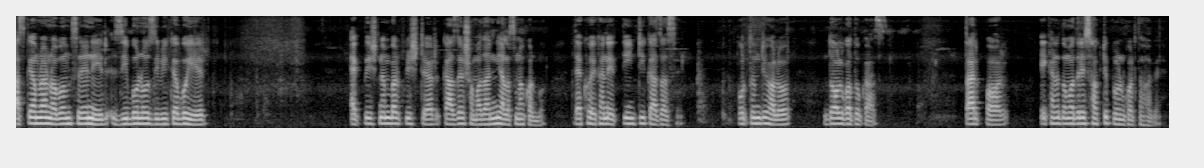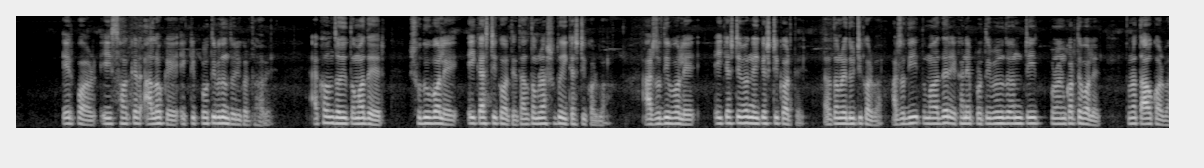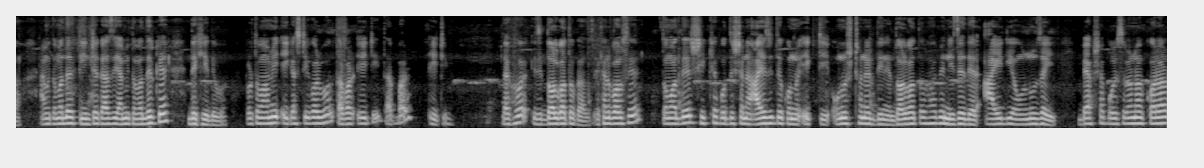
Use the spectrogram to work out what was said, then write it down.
আজকে আমরা নবম শ্রেণির জীবন ও জীবিকা বইয়ের একত্রিশ নম্বর পৃষ্ঠার কাজের সমাধান নিয়ে আলোচনা করব। দেখো এখানে তিনটি কাজ আছে। প্রথমটি হলো দলগত কাজ। তারপর এখানে তোমাদের এই শখটি পূরণ করতে হবে। এরপর এই শখের আলোকে একটি প্রতিবেদন তৈরি করতে হবে। এখন যদি তোমাদের শুধু বলে এই কাজটি করতে, তাহলে তোমরা শুধু এই কাজটি করবা। আর যদি বলে এই কাজটি এবং এই কাজটি করতে তাহলে তোমরা এই দুইটি করবা। আর যদি তোমাদের এখানে প্রতিবেদনটি পূরণ করতে বলে, তোমরা তাও করবা। আমি তোমাদের তিনটে কাজই আমি তোমাদেরকে দেখিয়ে দেব। প্রথম আমি এই কাজটি করব, তারপর এইটি তারপর এইটি। দেখো, এই যে দলগত কাজ। এখানে বলছে, তোমাদের শিক্ষা প্রতিষ্ঠানে আয়োজিত কোনো একটি অনুষ্ঠানের দিনে দলগতভাবে নিজেদের আইডিয়া অনুযায়ী ব্যবসা পরিচালনা করার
